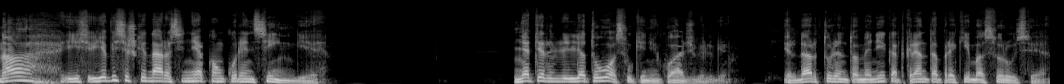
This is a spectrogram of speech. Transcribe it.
na, jie visiškai darosi nekonkurencingi. Net ir Lietuvos ūkininkų atžvilgių. Ir dar turint omeny, kad krenta prekyba su Rusija.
